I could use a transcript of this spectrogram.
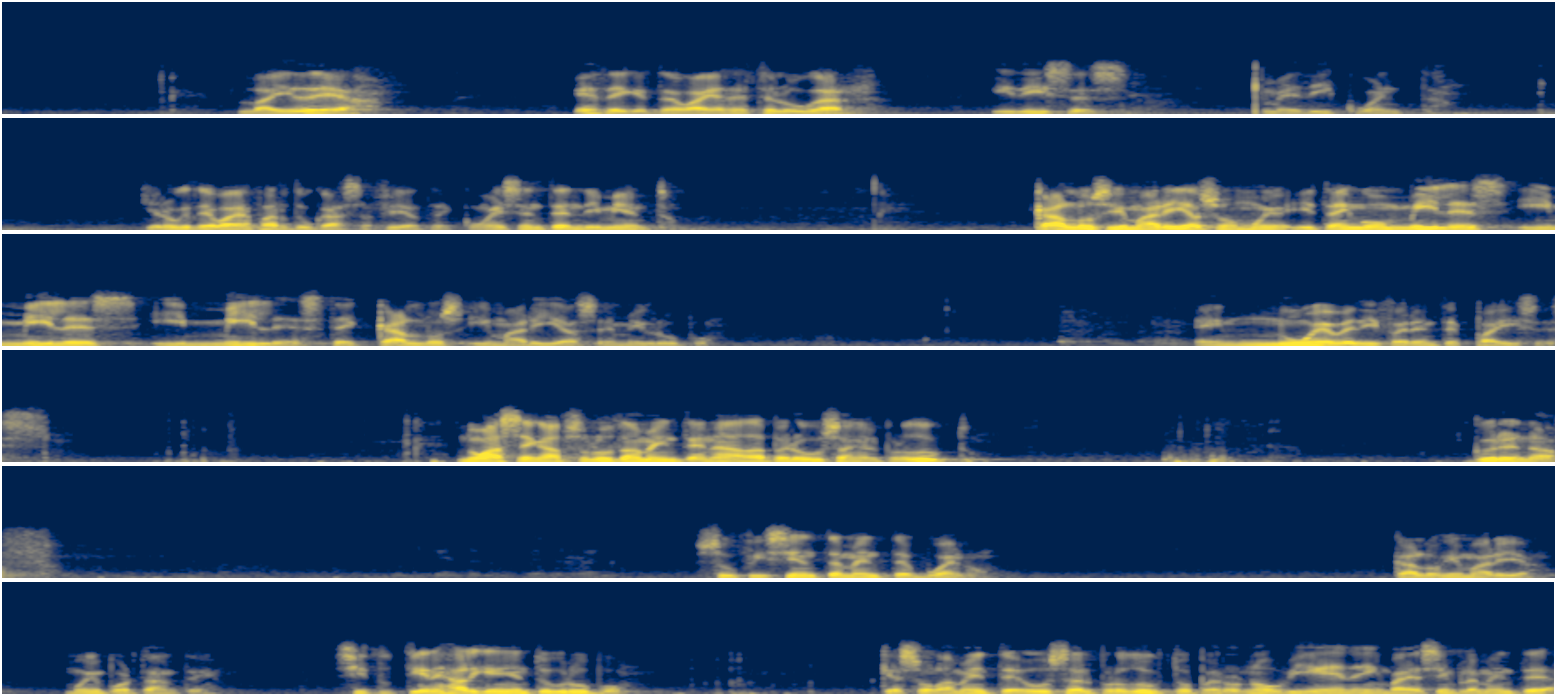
La idea es de que te vayas de este lugar y dices, me di cuenta. Quiero que te vayas para tu casa, fíjate, con ese entendimiento. Carlos y María son muy... Y tengo miles y miles y miles de Carlos y Marías en mi grupo. En nueve diferentes países. No hacen absolutamente nada, pero usan el producto. Good enough. Suficientemente bueno. Carlos y María, muy importante. Si tú tienes a alguien en tu grupo que solamente usa el producto, pero no vienen, vaya, simplemente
